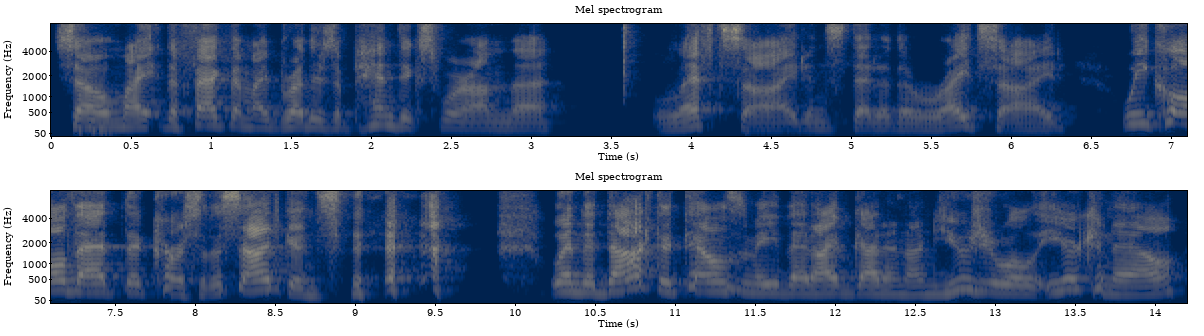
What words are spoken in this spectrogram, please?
So my the fact that my brother's appendix were on the left side instead of the right side, we call that the curse of the Sotkins. when the doctor tells me that I've got an unusual ear canal,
